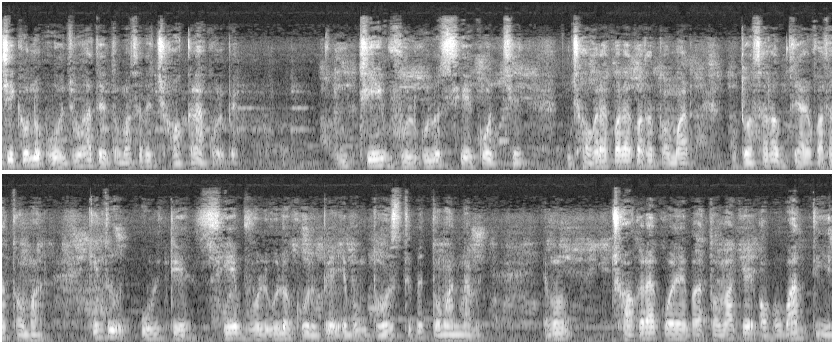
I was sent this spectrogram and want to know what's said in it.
যে কোনো অজুহাতে তোমার সাথে ঝগড়া করবে। যে ভুলগুলো সে করছে, ঝগড়া করার কথা তোমার, দোষারোপ দেওয়ার কথা তোমার, কিন্তু উল্টে সে ভুলগুলো করবে এবং দোষ দেবে তোমার নামে। এবং ঝগড়া করে বা তোমাকে অপবাদ দিয়ে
